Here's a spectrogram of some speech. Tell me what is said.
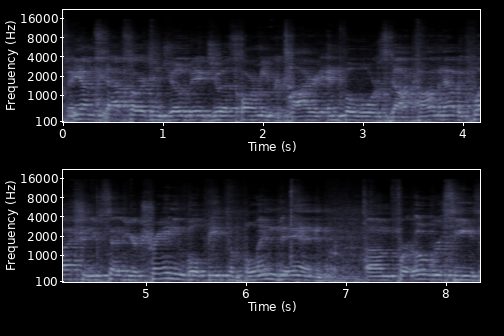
Hey, I'm Staff Sergeant Joe Biggs, U.S. Army, retired, Infowars.com, and I have a question. You said your training will be to blend in um, for overseas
